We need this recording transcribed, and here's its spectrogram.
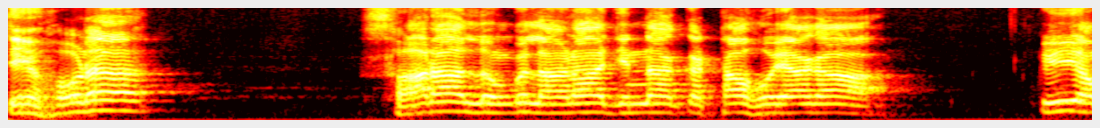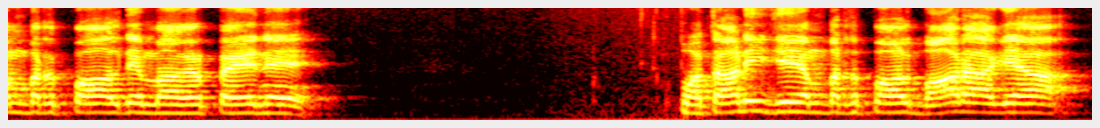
ਤੇ ਹੁਣ ਸਾਰਾ ਲੁੰਗ ਲਾਣਾ ਜਿੰਨਾ ਇਕੱਠਾ ਹੋਇਆਗਾ ਕੀ ਅੰਮ੍ਰਿਤਪਾਲ ਦੇ ਮਗਰ ਪਏ ਨੇ? ਪਤਾ ਨਹੀਂ ਜੇ ਅੰਮ੍ਰਿਤਪਾਲ ਬਾਹਰ ਆ ਗਿਆ।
